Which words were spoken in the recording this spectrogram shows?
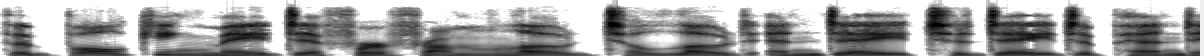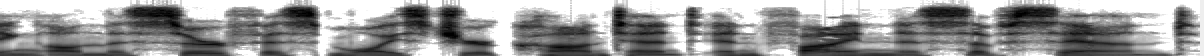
The bulking may differ from load to load and day to day depending on the surface moisture content and fineness of sand.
